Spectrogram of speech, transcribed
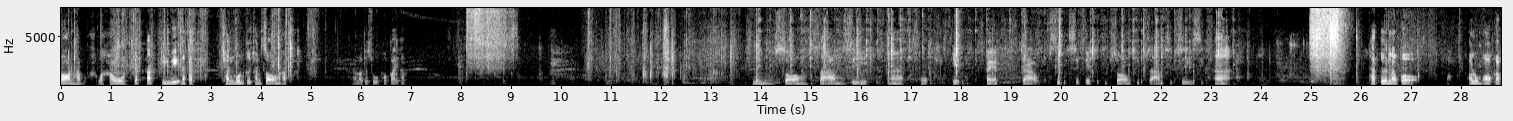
ปอนด์ครับ ว่าเขาจะตัดกี่วินะครับ ชั้นบนคือชั้นสองนะครับ เราจะสูบเข้าไปครับหนึ่งสองสามสี่ห้าหกเจ็ดแปดเก้าสิบสิบเอ็ดสิบสองสิบสามสิบสี่สิบห้า ถ้าเกินเราก็เอาลมออกครับ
